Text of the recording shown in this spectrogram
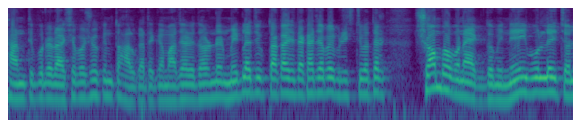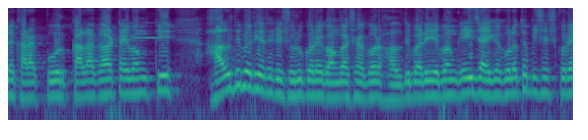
শান্তিপুরের আশেপাশেও কিন্তু হালকা থেকে মাঝারি ধরনের মেঘলাযুক্ত আকাশ দেখা যাবে। বৃষ্টিপাতের সম্ভাবনা একদমই নেই বললেই চলে খড়গপুর কালাঘাট এবং কি হালদিবাড়িয়া থেকে শুরু করে গঙ্গাসাগর, হালদিবাড়ি এবং এই জায়গাগুলোতে বিশেষ করে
